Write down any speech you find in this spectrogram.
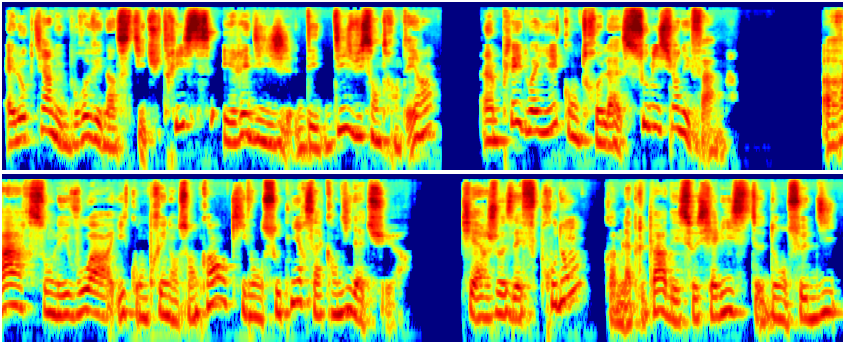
elle obtient le brevet d'institutrice et rédige dès 1831 un plaidoyer contre la soumission des femmes. Rares sont les voix, y compris dans son camp, qui vont soutenir sa candidature. Pierre-Joseph Proudhon, comme la plupart des socialistes dont se dit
